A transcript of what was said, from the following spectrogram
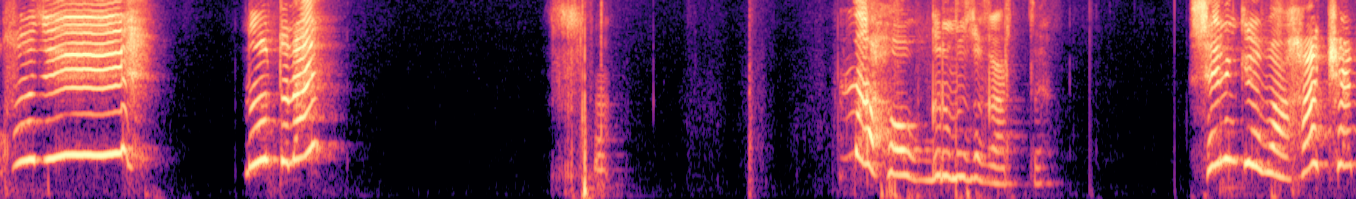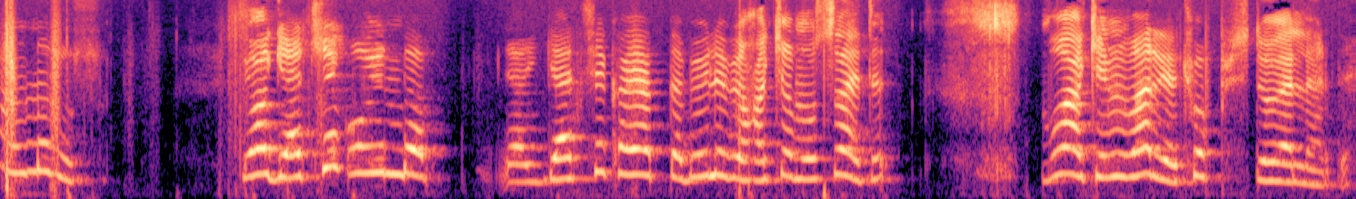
Hadi. Ne oldu lan? Nah kırmızı karttı. Senin gibi hakem olmaz olsun. Ya gerçek oyunda yani gerçek hayatta böyle bir hakem olsaydı bu hakemi var ya çok pis döverlerdi.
